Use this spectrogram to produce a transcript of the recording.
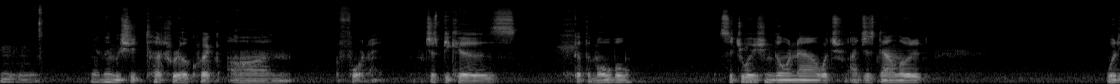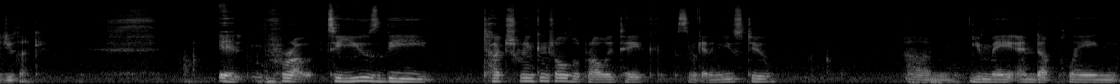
I think we should touch real quick on Fortnite, just because got the mobile situation going now, which I just downloaded. What did you think? It pro to use the touchscreen controls will probably take some getting used to. Um, you may end up playing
